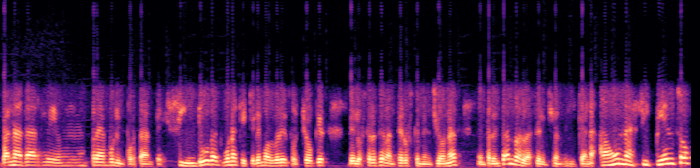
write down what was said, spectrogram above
van a darle un preámbulo importante. Sin duda alguna que queremos ver esos choques de los tres delanteros que mencionas enfrentando a la selección mexicana. Aún así pienso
